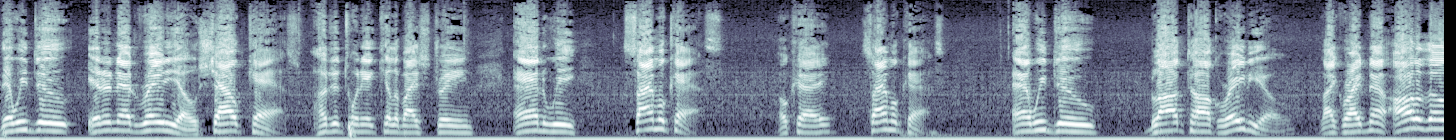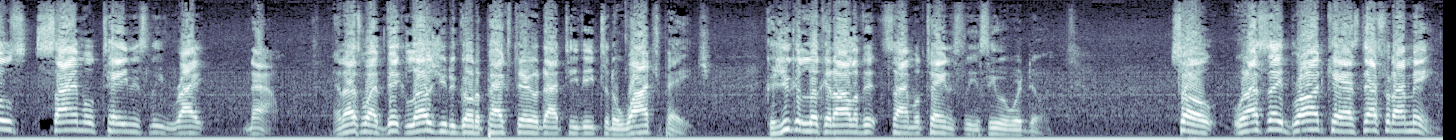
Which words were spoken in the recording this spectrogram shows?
Then we do internet radio, shoutcast, 128 kilobyte stream, and we simulcast. Okay, simulcast, and we do blog talk radio, like right now. All of those simultaneously right now, and that's why Vic loves you to go to packstereo.tv to the watch page, because you can look at all of it simultaneously and see what we're doing. So when I say broadcast, that's what I mean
